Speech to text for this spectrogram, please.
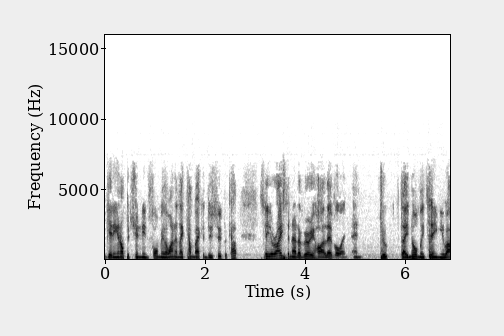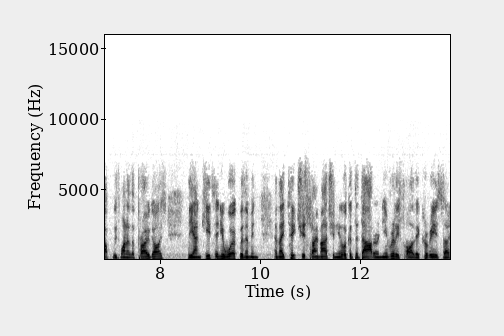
getting an opportunity in Formula One, and they come back and do Super Cup. So you're racing at a very high level, and, and to, they normally team you up with one of the pro guys, the young kids, and you work with them, and, and they teach you so much, and you look at the data, and you really follow their careers. So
